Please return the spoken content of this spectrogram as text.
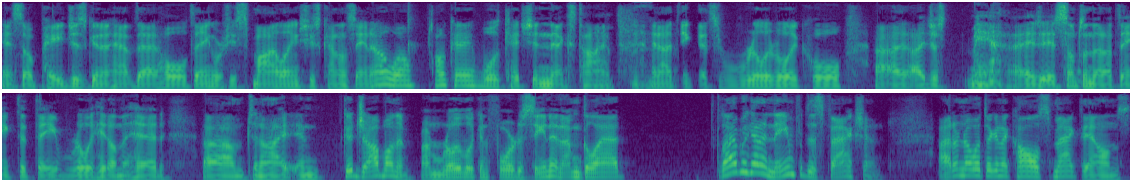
and so Paige is going to have that whole thing where she's smiling, she's kind of saying, "Oh well, okay, we'll catch you next time," mm-hmm. and I think that's really really cool. I, I just man, it's something that I think that they really hit on the head um, tonight, and good job on them. I'm really looking forward to seeing it, and I'm glad glad we got a name for this faction. I don't know what they're going to call SmackDowns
